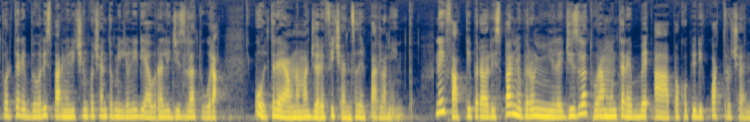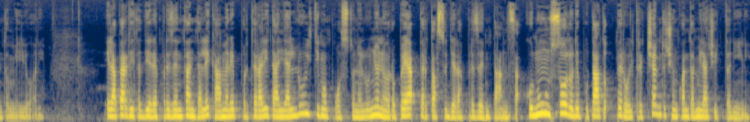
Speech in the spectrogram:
porterebbe un risparmio di 500 milioni di euro a legislatura, oltre a una maggiore efficienza del Parlamento. Nei fatti però il risparmio per ogni legislatura ammonterebbe a poco più di 400 milioni e la perdita di rappresentanti alle Camere porterà l'Italia all'ultimo posto nell'Unione Europea per tasso di rappresentanza, con un solo deputato per oltre 150.000 cittadini.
